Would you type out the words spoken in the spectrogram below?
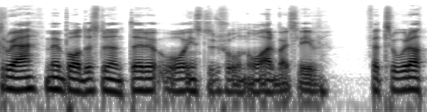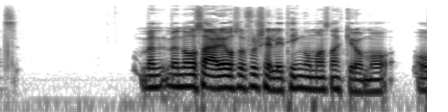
tror jeg, med både studenter og institusjon og arbeidsliv. For jeg tror at Men, men også er det også forskjellige ting om man snakker om å, å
